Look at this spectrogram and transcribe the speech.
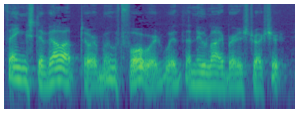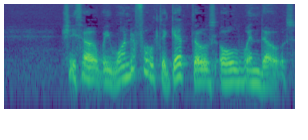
things developed or moved forward with the new library structure, she thought it would be wonderful to get those old windows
